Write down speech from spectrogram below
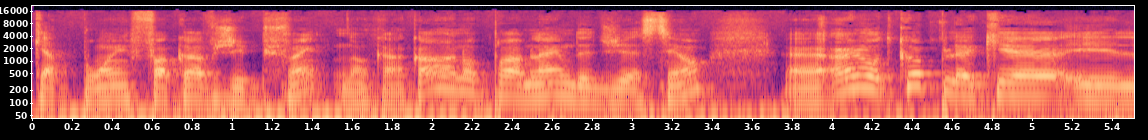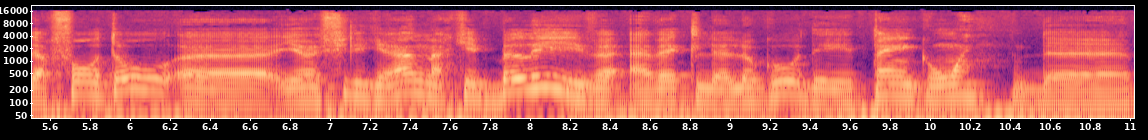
4 points, fuck off, j'ai plus faim. Donc encore un autre problème de digestion. Euh, un autre couple que et leur photo, euh, il y a un filigrane marqué Believe avec le logo des pingouins de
